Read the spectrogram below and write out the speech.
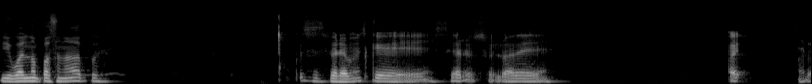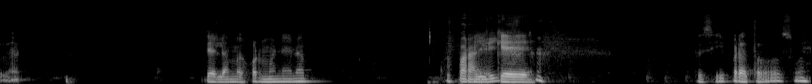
Igual no pasa nada, pues. Pues esperemos que se resuelva de. Ay, ¿verdad? De la mejor manera. Pues para y que. Pues sí, para todos, güey.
